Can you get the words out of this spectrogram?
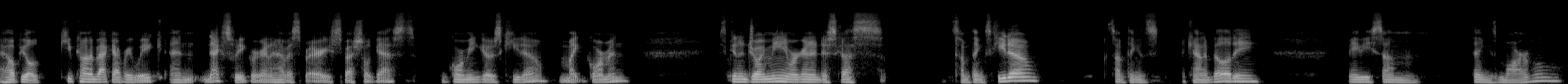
I hope you'll keep coming back every week. And next week, we're going to have a very special guest, Gormy Goes Keto, Mike Gorman. He's going to join me and we're going to discuss some things keto, some things accountability, maybe some things Marvel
